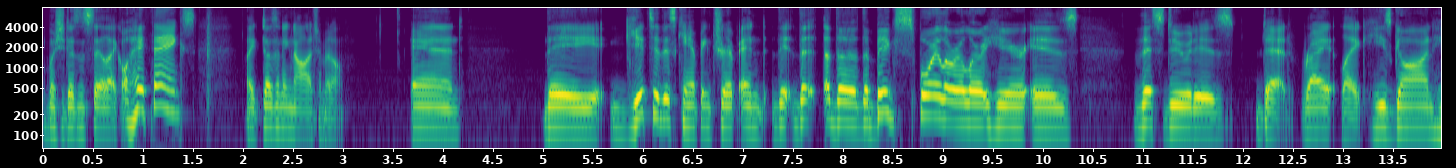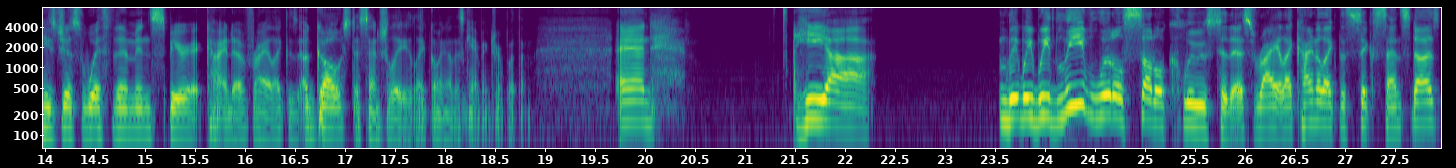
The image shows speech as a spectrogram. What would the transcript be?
But she doesn't say like, "Oh, hey, thanks," like doesn't acknowledge him at all. And they get to this camping trip, and the the the the big spoiler alert here is this dude is dead, right? Like he's gone. He's just with them in spirit, kind of, right? Like a ghost, essentially, like going on this camping trip with them. And he uh we we leave little subtle clues to this, right? Like kind of like the Sixth Sense does.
